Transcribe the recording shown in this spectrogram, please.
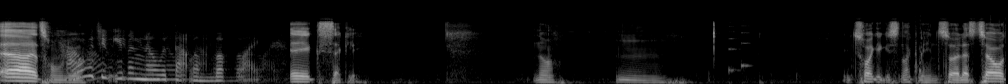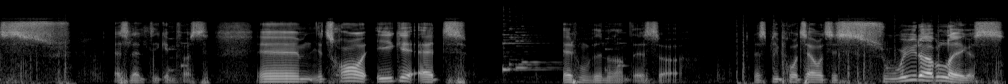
Ja, jeg tror, How would you even know what that would look like? Exactly. Nå. Mm. Jeg tror ikke, jeg kan snakke med hende, så lad os tage over til... s- Lad os lade det igennem først. Øhm, jeg tror ikke, at, at hun ved noget om det, så... Lad os lige prøve at tage over til Sweet Apple Acres.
